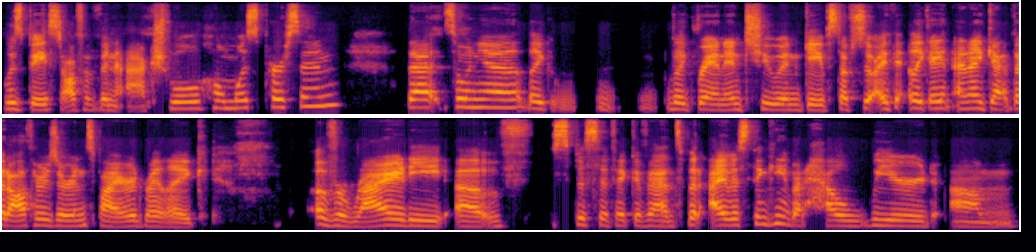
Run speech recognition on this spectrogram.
was based off of an actual homeless person that Sonya like like ran into and gave stuff so i think like I, and i get that authors are inspired by like a variety of specific events but i was thinking about how weird um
